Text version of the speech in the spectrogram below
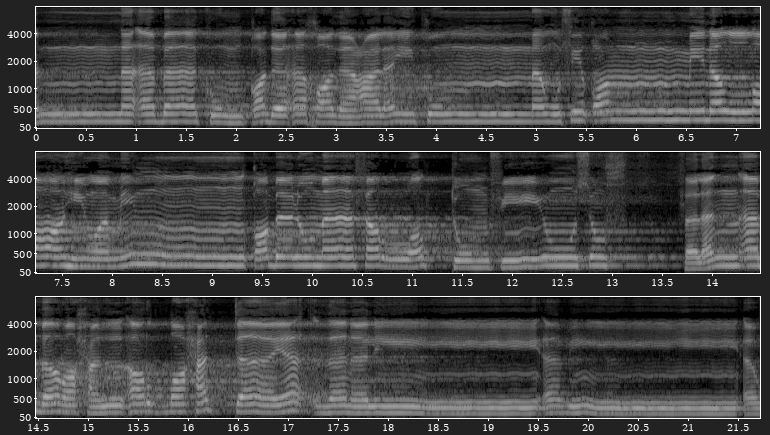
أن أباكم قد أخذ عليكم موثقا من الله ومن قبل ما فرطتم في يوسف فلن أبرح الأرض حتى يأذن لي أبي أو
